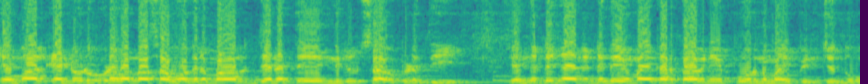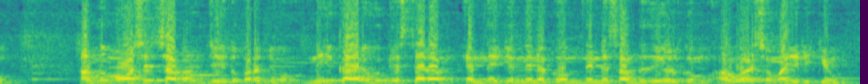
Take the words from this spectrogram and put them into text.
എന്നാൽ എന്നോടുകൂടെ വന്ന സഹോദരന്മാർ ജനത്തെ നിരുത്സാഹപ്പെടുത്തി. എന്നിട്ട് ഞാൻ എന്റെ ദൈവമായ കർത്താവിനെ പൂർണമായി പിൻചെന്നു. അന്ന് മോശ ശപം ചെയ്തു പറഞ്ഞു നീ കാലുകുത്തിയ സ്ഥലം എന്നേക്കും നിനക്കും നിന്റെ സന്തതികൾക്കും അവകാശമായിരിക്കും.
